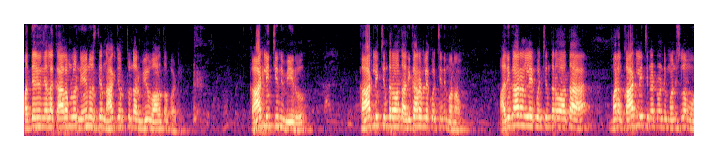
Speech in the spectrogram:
పద్దెనిమిది నెలల కాలంలో నేను వస్తే నాకు చెప్తున్నారు మీరు వాళ్ళతో పాటు. కార్డులు ఇచ్చింది మీరు. కార్డులు ఇచ్చిన తర్వాత అధికారంలోకి వచ్చింది మనం. అధికారం వచ్చిన తర్వాత మనం కార్డులు ఇచ్చినటువంటి మనుషులము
